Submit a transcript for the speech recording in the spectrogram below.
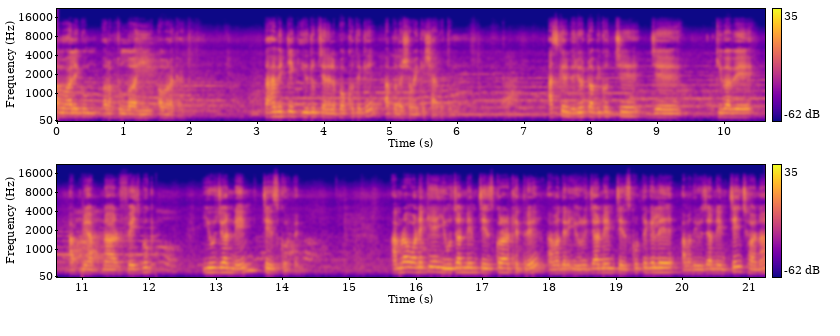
আসসালামু আলাইকুম রহমতুল্লাহি আবরাকাত তাহামিদ টেক ইউটিউব চ্যানেলের পক্ষ থেকে আপনাদের সবাইকে স্বাগতম। আজকের ভিডিওর টপিক হচ্ছে যে কীভাবে আপনি আপনার ফেসবুক ইউজার নেম চেঞ্জ করবেন। আমরা অনেকে ইউজার নেম চেঞ্জ করার ক্ষেত্রে আমাদের ইউজার নেম চেঞ্জ করতে গেলে আমাদের ইউজার নেম চেঞ্জ হয় না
